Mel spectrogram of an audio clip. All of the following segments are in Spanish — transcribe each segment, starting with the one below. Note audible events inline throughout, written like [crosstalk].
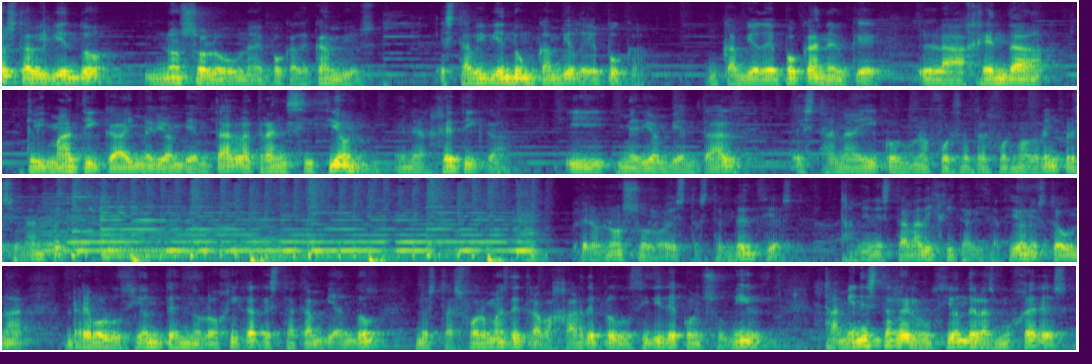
Está viviendo no solo una época de cambios, está viviendo un cambio de época, un cambio de época en el que la agenda climática y medioambiental, la transición energética y medioambiental están ahí con una fuerza transformadora impresionante. Pero no solo estas tendencias, también está la digitalización, es toda una revolución tecnológica que está cambiando nuestras formas de trabajar, de producir y de consumir. También está la irrupción de las mujeres,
